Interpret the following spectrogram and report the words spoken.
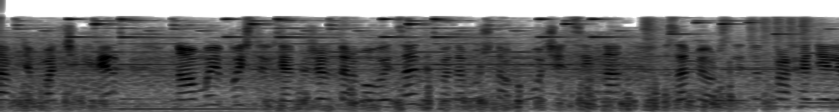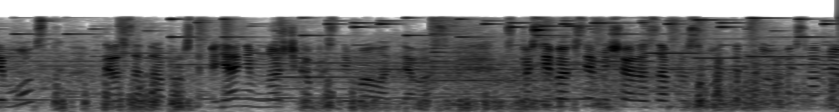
Ставьте пальчик вверх. Ну а мы быстренько бежим в торговый центр, потому что очень сильно замерзли. Тут проходили мост, красота просто. Я немножечко поснимала для вас. Спасибо всем еще раз за просмотр. Ну а мы с вами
